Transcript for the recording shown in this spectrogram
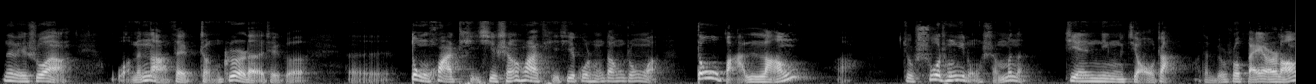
那位说啊，我们呢在整个的这个呃动画体系、神话体系过程当中啊，都把狼啊就说成一种什么呢？奸佞狡诈，咱比如说白眼狼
